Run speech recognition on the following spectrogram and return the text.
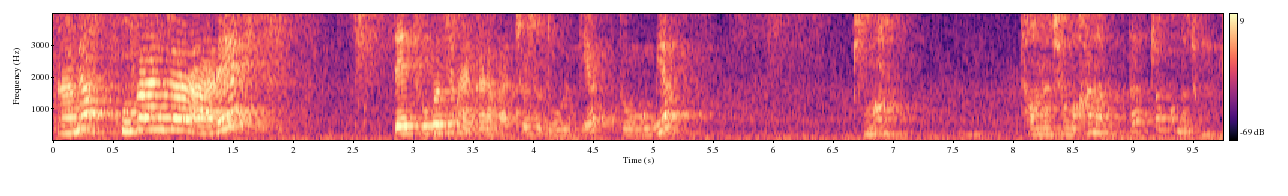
그러면 고관절 아래 내 두 번째 발가락 맞춰서 놓을게요. 놓으면 주먹. 저는 주먹 하나보다 조금 더 좋은데.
